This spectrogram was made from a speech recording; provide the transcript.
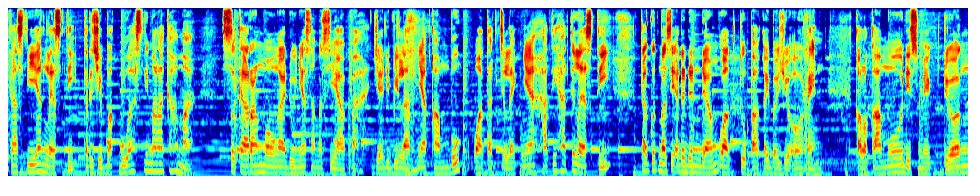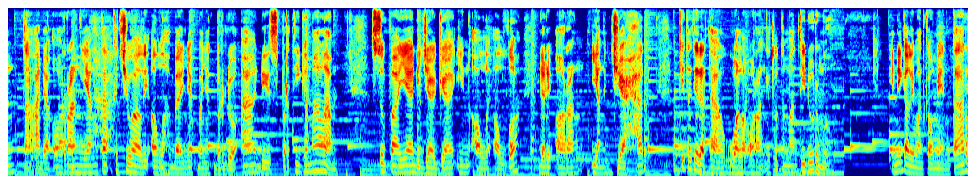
Kasian Lesti, terjebak buas di malakama. Sekarang mau ngadunya sama siapa? Jadi bilarnya kambuh, watak jeleknya hati-hati Lesti, takut masih ada dendam waktu pakai baju oranye. Kalau kamu di Smackdown, tak ada orang yang tak kecuali Allah banyak-banyak berdoa di sepertiga malam. Supaya dijagain oleh Allah dari orang yang jahat, kita tidak tahu walau orang itu teman tidurmu. Ini kalimat komentar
